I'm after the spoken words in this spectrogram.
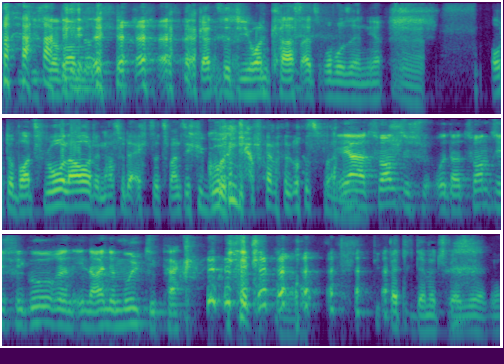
Ganze G1-Cast als Robosen, ja. ja. Autobots Rollout, dann hast du da echt so 20 Figuren, die auf einmal losfahren. Ja, 20 oder 20 Figuren in einem Multipack. genau. Die Battle Damage Version. Ja.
